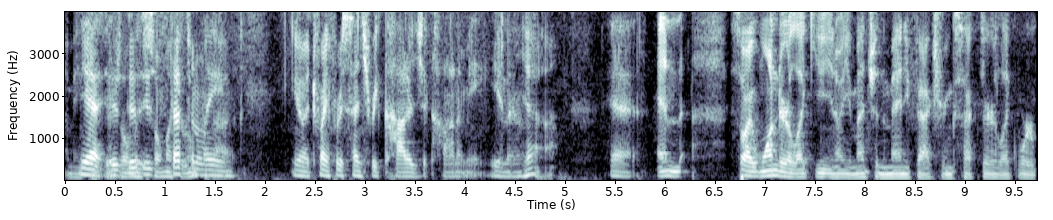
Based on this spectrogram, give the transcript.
I mean, Yeah, there's it, only it's so much definitely, room for you know, a 21st century cottage economy, you know? Yeah. Yeah. And so I wonder, like you, you know, you mentioned the manufacturing sector. Like we're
